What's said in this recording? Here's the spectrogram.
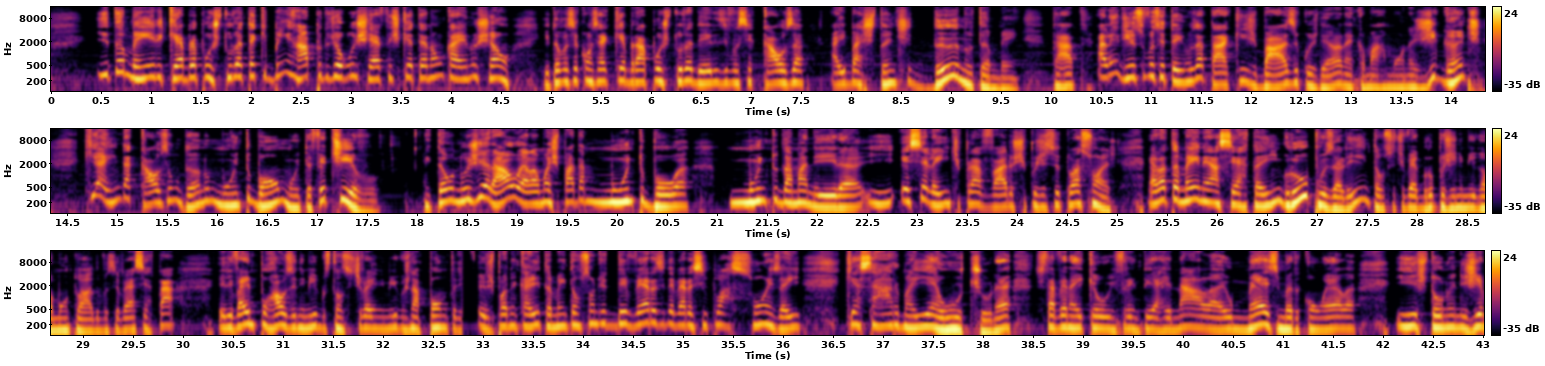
E também ele quebra a postura até que bem rápido de alguns chefes que até não caem no chão. Então você consegue quebrar a postura deles e você causa aí bastante dano também, tá? Além disso, você tem os ataques básicos dela, né, que é uma harmona gigante, que ainda causam dano muito bom, muito efetivo. Então, no geral, ela é uma espada muito boa, muito da maneira e excelente para vários tipos de situações. Ela também né, acerta em grupos ali, então se tiver grupos de inimigo amontoado, você vai acertar. Ele vai empurrar os inimigos, então se tiver inimigos na ponta, eles podem cair também. Então são de deveras e deveras situações aí que essa arma aí é útil, né? Você tá vendo aí que eu enfrentei a Renala, o Mesmer com ela e estou no NG+,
